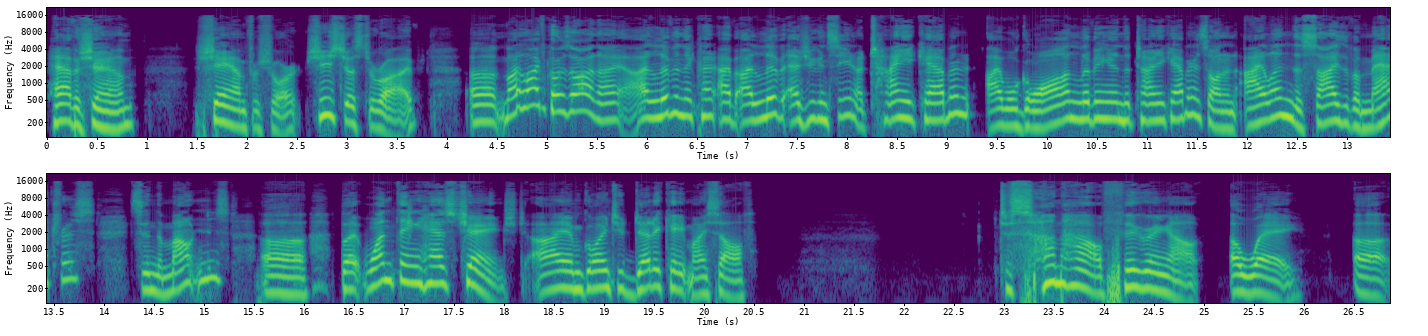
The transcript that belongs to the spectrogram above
Havisham, Sham for short. She's just arrived. Uh, my life goes on. I, I live in the country. I live, as you can see, in a tiny cabin. I will go on living in the tiny cabin. It's on an island the size of a mattress. It's in the mountains. Uh, but one thing has changed. I am going to dedicate myself to somehow figuring out a way uh,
